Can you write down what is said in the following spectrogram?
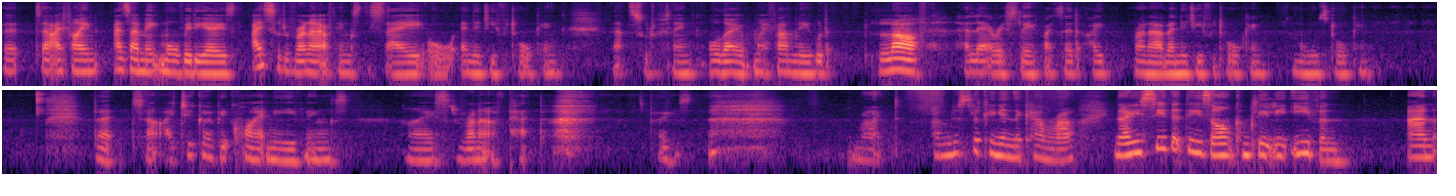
But uh, I find as I make more videos, I sort of run out of things to say or energy for talking, that sort of thing. Although my family would laugh hilariously if I said I ran out of energy for talking. I'm always talking but uh, I do go a bit quiet in the evenings. I sort of run out of pep, suppose. Right, I'm just looking in the camera. Now you see that these aren't completely even and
